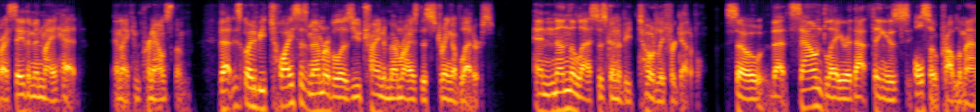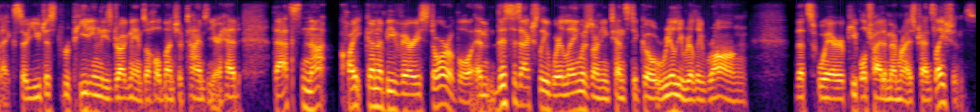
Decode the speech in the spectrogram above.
or I say them in my head and I can pronounce them. That is going to be twice as memorable as you trying to memorize this string of letters. And nonetheless is going to be totally forgettable. So that sound layer, that thing is also problematic. So you just repeating these drug names a whole bunch of times in your head, that's not quite going to be very storable. And this is actually where language learning tends to go really, really wrong. That's where people try to memorize translations.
